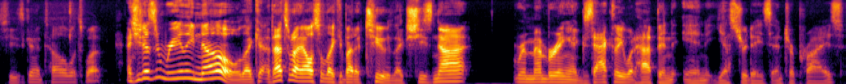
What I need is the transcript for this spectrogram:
she's gonna tell what's what. And she doesn't really know. Like that's what I also like about it too. Like she's not remembering exactly what happened in yesterday's Enterprise.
